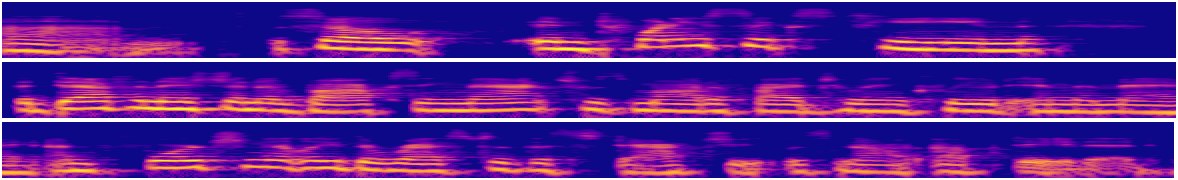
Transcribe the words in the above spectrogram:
Um, so in 2016, the definition of boxing match was modified to include MMA. Unfortunately, the rest of the statute was not updated.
